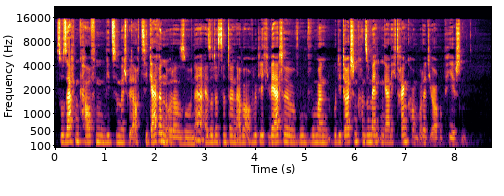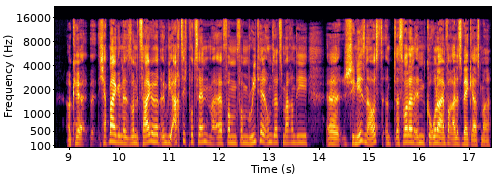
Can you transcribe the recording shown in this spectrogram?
so Sachen kaufen, wie zum Beispiel auch Zigarren oder so. Ne? Also das sind dann aber auch wirklich Werte, wo, wo man, wo die deutschen Konsumenten gar nicht drankommen oder die europäischen. Okay, ich habe mal so eine Zahl gehört, irgendwie 80 Prozent äh, vom, vom Retail-Umsatz machen die äh, Chinesen aus und das war dann in Corona einfach alles weg erstmal.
